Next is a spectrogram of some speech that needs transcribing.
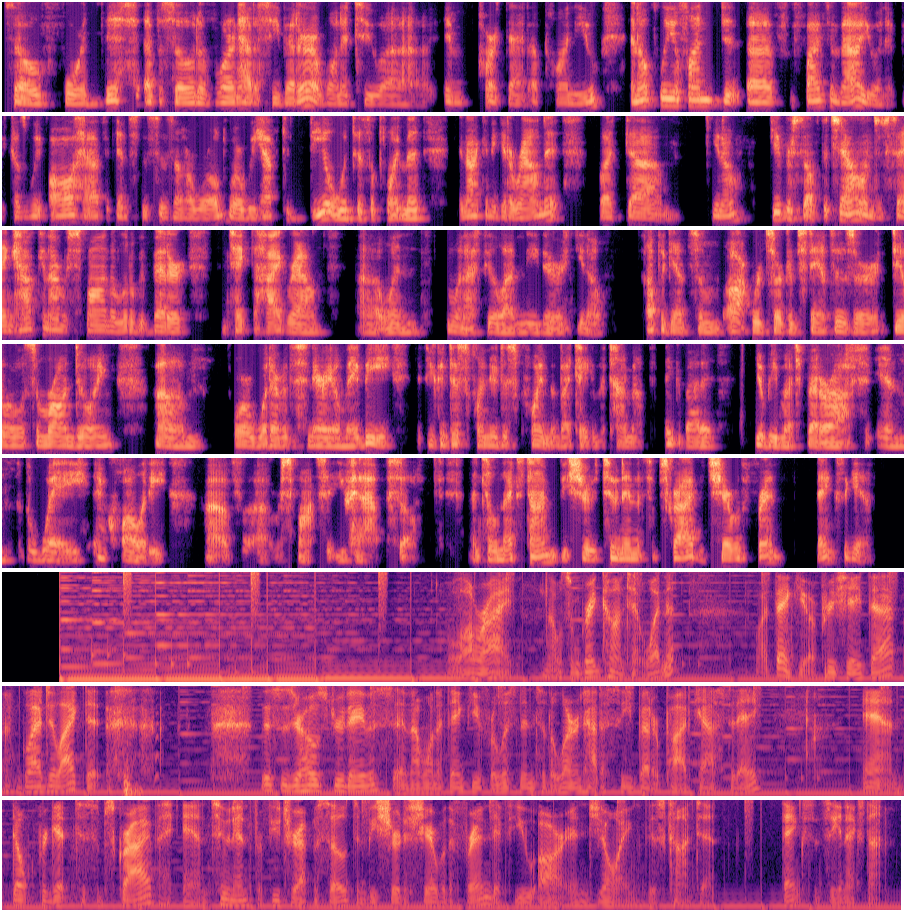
So for this episode of Learn How to See Better, I wanted to uh, impart that upon you, and hopefully you'll find uh, find some value in it because we all have instances in our world where we have to deal with disappointment. You're not going to get around it, but um, you know, give yourself the challenge of saying, "How can I respond a little bit better and take the high ground uh, when when I feel I'm either you know up against some awkward circumstances or dealing with some wrongdoing um, or whatever the scenario may be. If you can discipline your disappointment by taking the time out to think about it, you'll be much better off in the way and quality of uh, response that you have. So until next time, be sure to tune in and subscribe and share with a friend. Thanks again. Well, all right. That was some great content, wasn't it? Well, thank you. I appreciate that. I'm glad you liked it. this is your host, Drew Davis, and I want to thank you for listening to the Learn How to See Better podcast today. And don't forget to subscribe and tune in for future episodes, and be sure to share with a friend if you are enjoying this content. Thanks, and see you next time.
